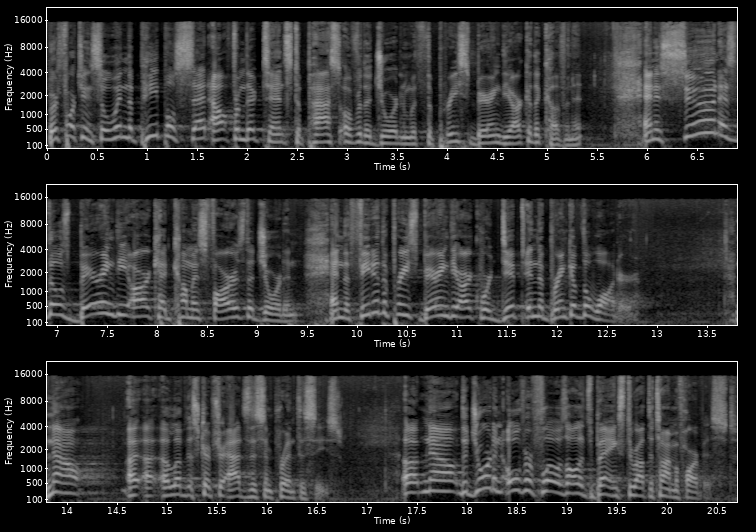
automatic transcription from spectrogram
Verse 14 So when the people set out from their tents to pass over the Jordan with the priests bearing the Ark of the Covenant, and as soon as those bearing the ark had come as far as the Jordan, and the feet of the priests bearing the ark were dipped in the brink of the water. Now, I, I love that scripture adds this in parentheses. Uh, now, the Jordan overflows all its banks throughout the time of harvest.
